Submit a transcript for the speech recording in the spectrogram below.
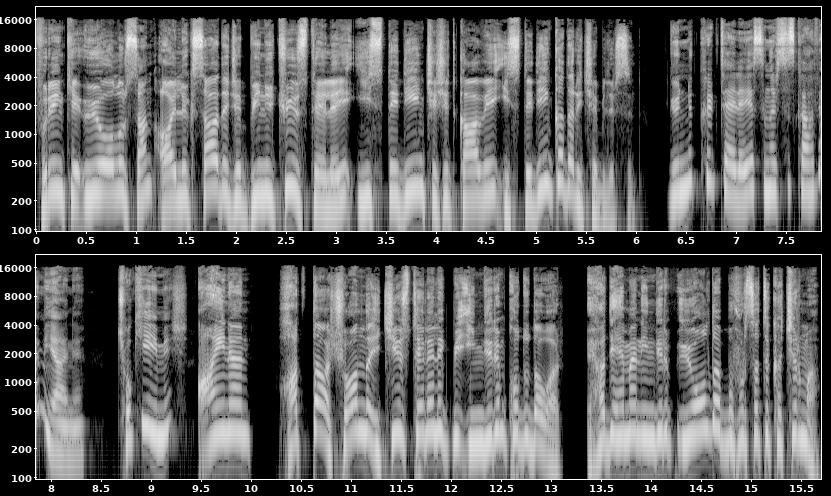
Frink'e üye olursan aylık sadece 1200 TL'ye istediğin çeşit kahveyi istediğin kadar içebilirsin. Günlük 40 TL'ye sınırsız kahve mi yani? Çok iyiymiş. Aynen. Hatta şu anda 200 TL'lik bir indirim kodu da var. E hadi hemen indirip üye ol da bu fırsatı kaçırma.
